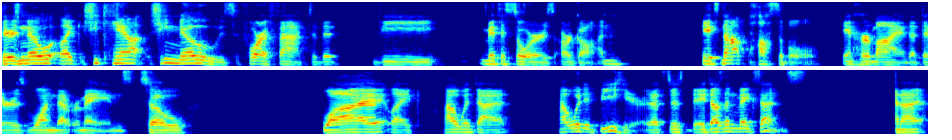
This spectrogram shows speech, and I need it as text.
there's no like she cannot she knows for a fact that the mythosaurs are gone. It's not possible in her mind that there is one that remains. So why like how would that how would it be here? That's just it doesn't make sense. And I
